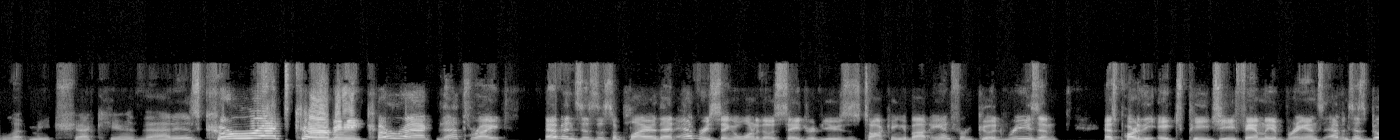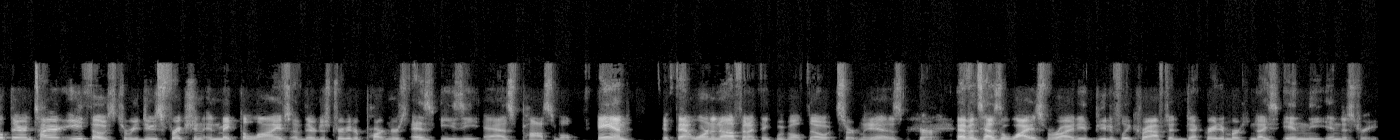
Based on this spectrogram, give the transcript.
Let me check here. That is correct, Kirby. Correct. That's right. Evans is the supplier that every single one of those Sage reviews is talking about, and for good reason. As part of the HPG family of brands, Evans has built their entire ethos to reduce friction and make the lives of their distributor partners as easy as possible. And if that weren't enough, and I think we both know it certainly is, Sure. Evans has the widest variety of beautifully crafted, decorated merchandise in the industry.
